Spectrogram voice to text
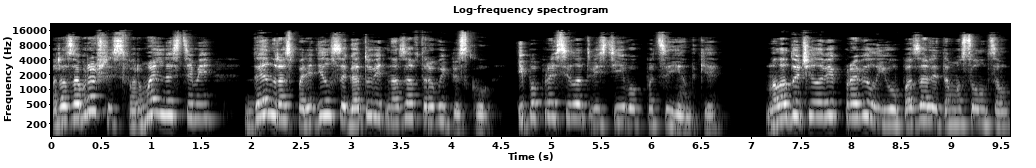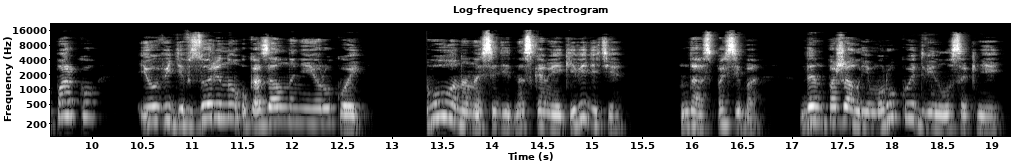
Разобравшись с формальностями, Дэн распорядился готовить на завтра выписку и попросил отвезти его к пациентке. Молодой человек провел его по залитому солнцем парку и, увидев Зорину, указал на нее рукой. «Вон она сидит на скамейке, видите?» «Да, спасибо». Дэн пожал ему руку и двинулся к ней.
